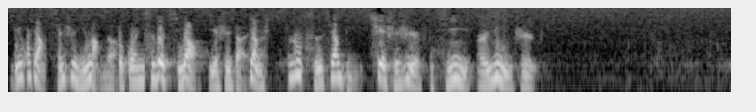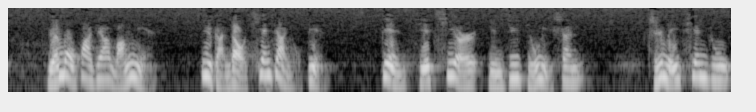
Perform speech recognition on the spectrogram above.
梅花像全是明朗的观，词的情调也是的像陆词相比，确实是其意而用之。元末画家王冕。预感到天下有变，便携妻儿隐居九里山，植梅千株，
